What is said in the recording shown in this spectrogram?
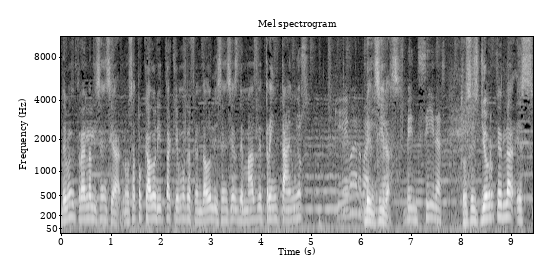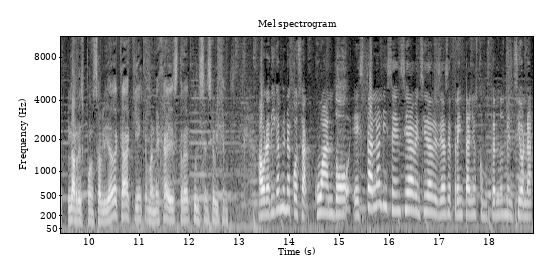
deben de traer la licencia. Nos ha tocado ahorita que hemos refrendado licencias de más de 30 años vencidas. Vencidas. Entonces yo creo que es la, es la responsabilidad de cada quien que maneja es traer tu licencia vigente. Ahora dígame una cosa, cuando está la licencia vencida desde hace 30 años, como usted nos menciona,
